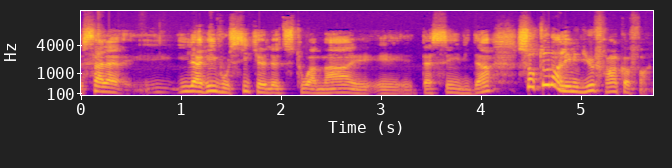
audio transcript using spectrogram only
ça, il arrive aussi que le tutoiement est, est, assez évident, surtout dans les milieux francophones.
